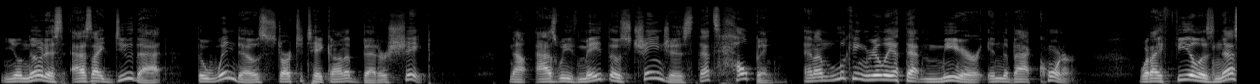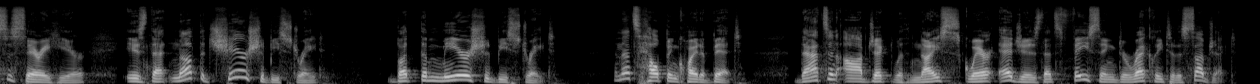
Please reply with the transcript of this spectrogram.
And you'll notice as I do that, the windows start to take on a better shape. Now, as we've made those changes, that's helping. And I'm looking really at that mirror in the back corner. What I feel is necessary here is that not the chair should be straight, but the mirror should be straight. And that's helping quite a bit. That's an object with nice square edges that's facing directly to the subject.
